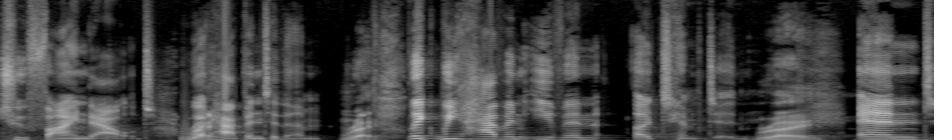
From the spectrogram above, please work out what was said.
to find out what Mm-hmm. Happened to them. Right. Like, we haven't even attempted. Right. And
